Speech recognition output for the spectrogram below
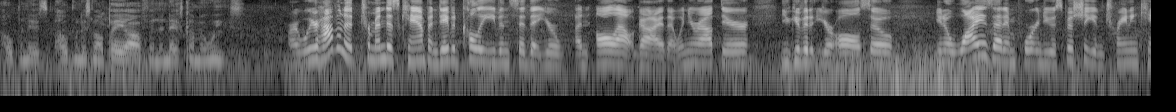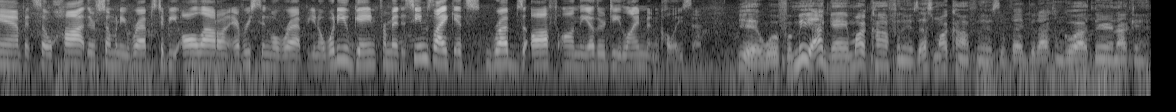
hoping it's hoping it's gonna pay off in the next coming weeks. All right, well, you're having a tremendous camp, and David Culley even said that you're an all-out guy. That when you're out there, you give it your all. So you know, why is that important to you, especially in training camp? It's so hot, there's so many reps to be all out on every single rep. You know, what do you gain from it? It seems like it's rubs off on the other D linemen, Culley. Yeah, well, for me, I gain my confidence. That's my confidence, the fact that I can go out there and I can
